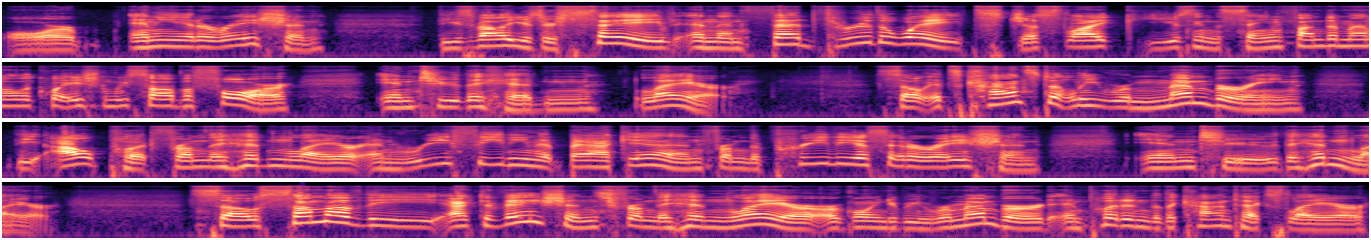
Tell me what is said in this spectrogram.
or any iteration, these values are saved and then fed through the weights, just like using the same fundamental equation we saw before, into the hidden layer. So it's constantly remembering the output from the hidden layer and refeeding it back in from the previous iteration into the hidden layer. So some of the activations from the hidden layer are going to be remembered and put into the context layer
